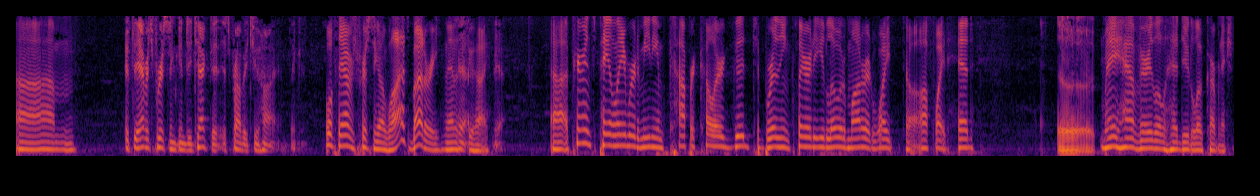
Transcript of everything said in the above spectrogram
Um, if the average person can detect it, it's probably too high. I'm thinking. well, if the average person goes, well, that's buttery, then it's Yeah, too high. Yeah. Uh, appearance pale amber to medium copper color, good to brilliant clarity, low to moderate white to off white head. May have very little head due to low carbonation.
